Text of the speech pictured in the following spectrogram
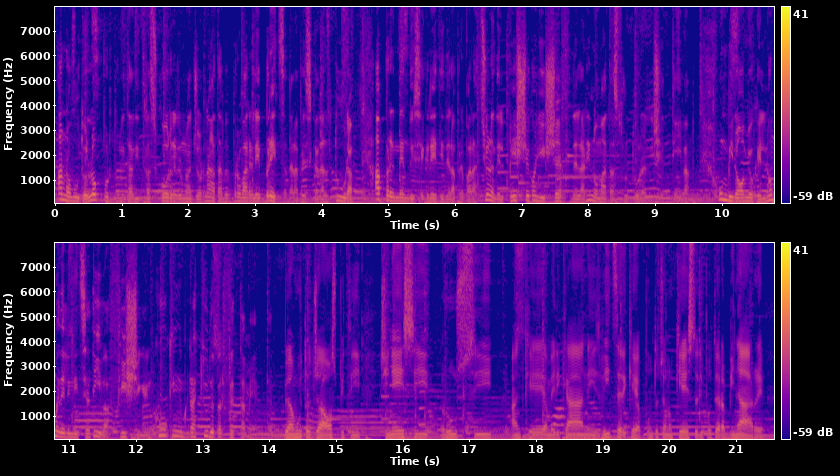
hanno avuto l'opportunità di trascorrere una giornata per provare l'ebbrezza della pesca d'altura, apprendendo i segreti della preparazione del pesce con gli chef della rinomata struttura ricettiva. Un binomio che il nome dell'iniziativa, Fishing and Cooking, racchiude perfettamente. Abbiamo avuto già ospiti cinesi, russi, anche americani, svizzeri che appunto ci hanno chiesto di poter abbinare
